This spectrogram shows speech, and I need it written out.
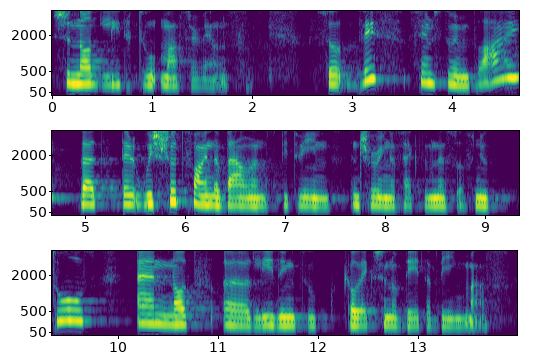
should not lead to mass surveillance. So this seems to imply that there, we should find a balance between ensuring effectiveness of new tools and not uh, leading to collection of data being mass.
